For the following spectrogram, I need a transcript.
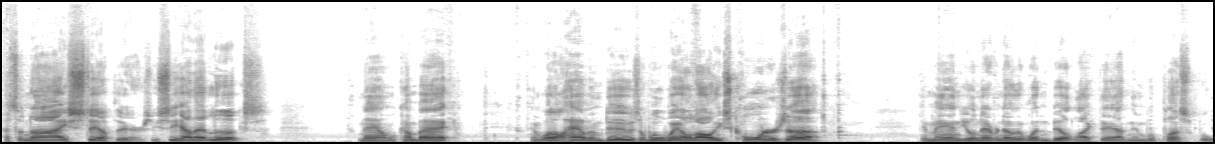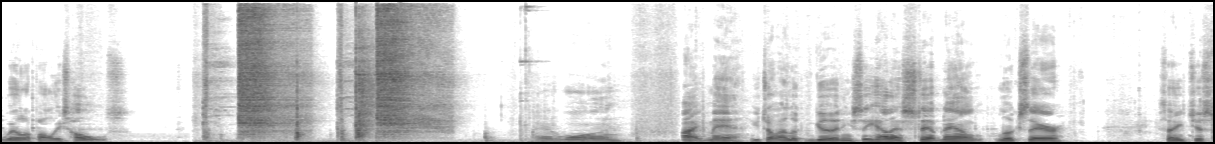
That's a nice step there. So you see how that looks? Now we'll come back and what I'll have them do is we'll weld all these corners up. And man, you'll never know that it wasn't built like that. And then we'll plus we'll weld up all these holes. There's one. All right, man, you talking about looking good. And you see how that step down looks there? Say, just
